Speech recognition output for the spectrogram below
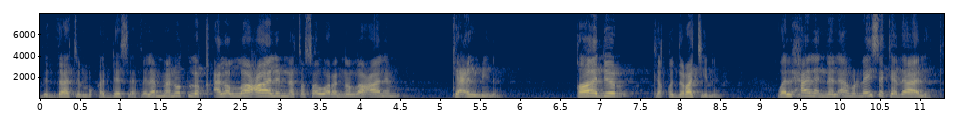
بالذات المقدسة. فلما نطلق على الله عالم نتصور أن الله عالم كعلمنا قادر كقدرتنا. والحال أن الأمر ليس كذلك.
